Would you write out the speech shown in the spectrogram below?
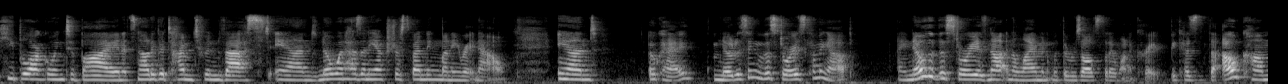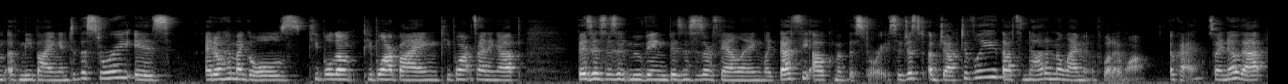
people aren't going to buy and it's not a good time to invest and no one has any extra spending money right now. And okay, I'm noticing the story is coming up. I know that the story is not in alignment with the results that I want to create because the outcome of me buying into the story is I don't hit my goals, people don't people aren't buying, people aren't signing up, business isn't moving, businesses are failing. Like that's the outcome of the story. So just objectively, that's not in alignment with what I want. Okay, so I know that.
